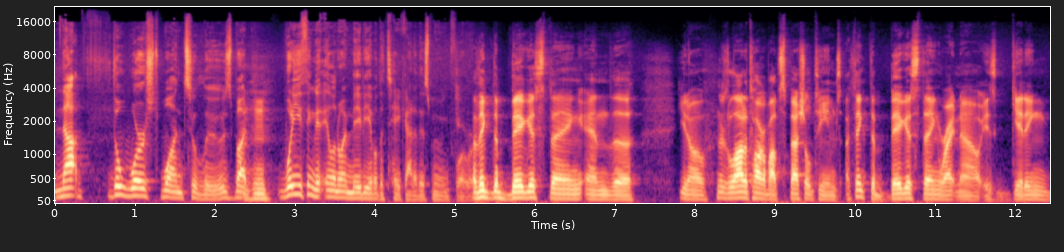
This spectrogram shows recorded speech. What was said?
not the worst one to lose, but mm-hmm. what do you think that Illinois may be able to take out of this moving forward? I think the biggest thing and the you know, there's a lot of talk about special teams. I think the biggest thing right now is getting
